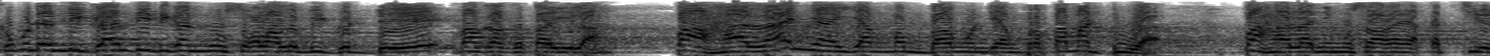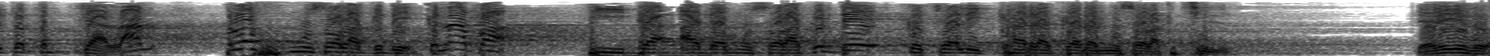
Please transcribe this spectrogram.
kemudian diganti dengan musola lebih gede, maka ketahuilah pahalanya yang membangun yang pertama dua. Pahalanya musolanya kecil tetap jalan, plus musola gede. Kenapa? Tidak ada musola gede kecuali gara-gara musola kecil. Jadi itu.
